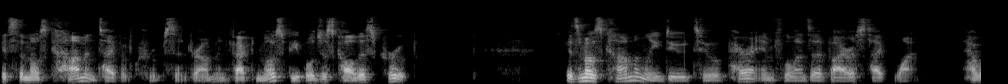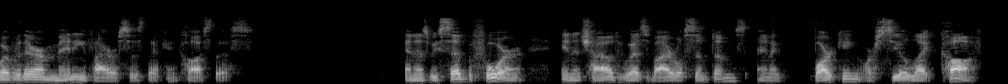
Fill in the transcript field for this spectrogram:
It's the most common type of croup syndrome. In fact, most people just call this croup. It's most commonly due to parainfluenza virus type 1. However, there are many viruses that can cause this. And as we said before, in a child who has viral symptoms and a barking or seal-like cough,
